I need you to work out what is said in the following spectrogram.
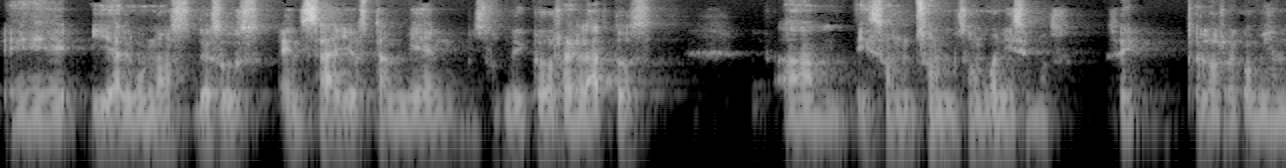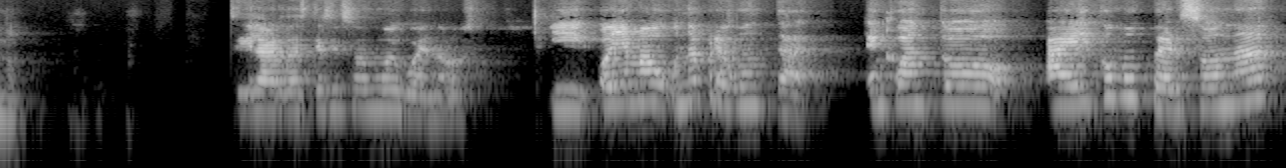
eh, y algunos de sus ensayos también, sus micro relatos. Um, y son, son, son buenísimos. Sí, te los recomiendo. Sí, la verdad es que sí son muy buenos. Y oye, Mau, una pregunta. En cuanto a él como persona,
